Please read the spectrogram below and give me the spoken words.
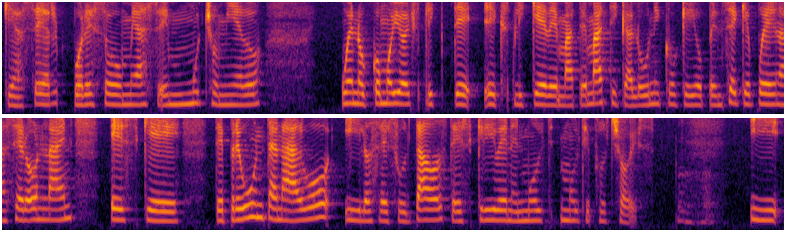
que hacer, por eso me hace mucho miedo. Bueno, como yo expliqué, expliqué de matemática, lo único que yo pensé que pueden hacer online es que te preguntan algo y los resultados te escriben en multiple choice. Y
